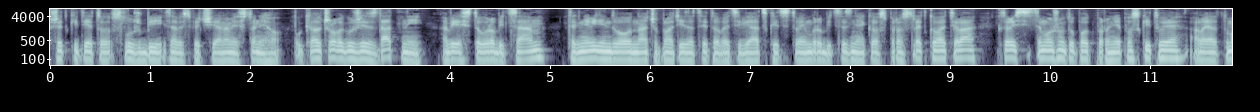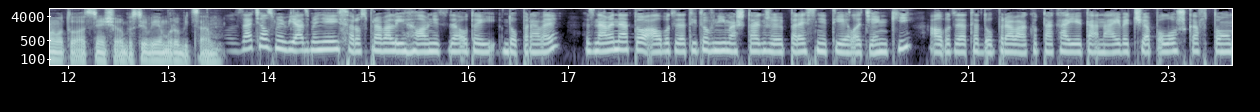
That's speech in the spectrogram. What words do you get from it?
všetky tieto služby zabezpečia namiesto neho. Pokiaľ človek už je zdatný a vie si to urobiť sám, tak nevidím dôvod, na čo platí za tieto veci viac, keď si to viem urobiť cez nejakého sprostredkovateľa, ktorý síce možno tú podporu neposkytuje, ale ja to mám o to lacnejšie, lebo si ju viem urobiť sám. Zatiaľ sme viac menej sa rozprávali hlavne teda o tej doprave, Znamená to, alebo teda ty to vnímaš tak, že presne tie letenky, alebo teda tá doprava ako taká je tá najväčšia položka v tom,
